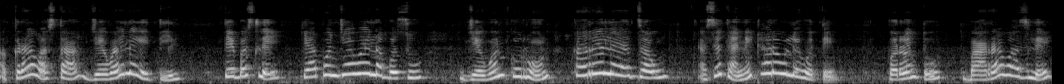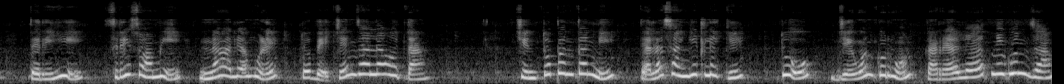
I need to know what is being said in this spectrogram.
अकरा वाजता जेवायला येतील. ते बसले की आपण जेवायला बसू. जेवण करून कार्यालयात जाऊ असे त्यांनी ठरवले होते. परंतु बारा वाजले तरीही श्री स्वामी न आल्यामुळे तो बेचैन झाला होता. चिंतोपंतांनी त्याला सांगितले की तू जेवण करून कार्यालयात निघून जा.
